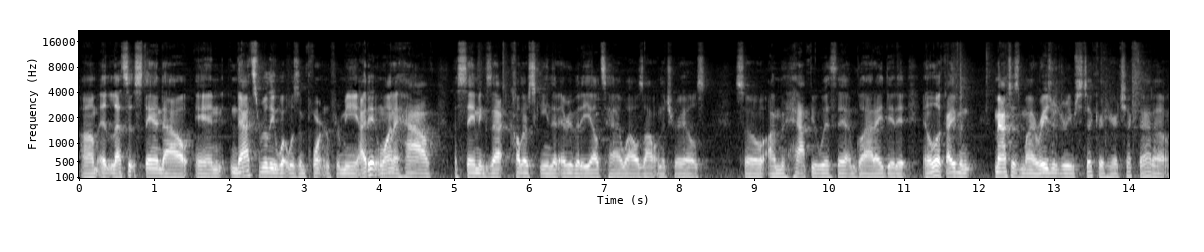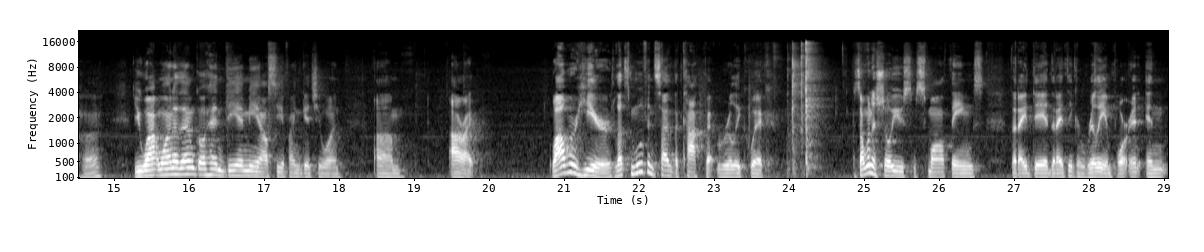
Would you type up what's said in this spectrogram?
Um, it lets it stand out, and, and that's really what was important for me. I didn't want to have the same exact color scheme that everybody else had while I was out on the trails. So I'm happy with it. I'm glad I did it. And look, I even matches my RZR Dream sticker here. Check that out, huh? You want one of them? Go ahead and DM me. I'll see if I can get you one. Um, all right. While we're here, let's move inside of the cockpit really quick. So I want to show you some small things that I did that I think are really important. And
